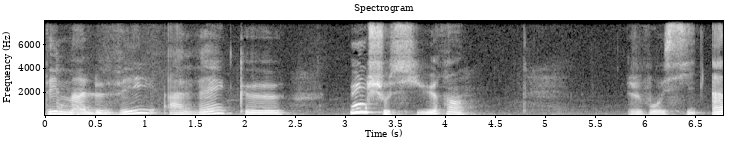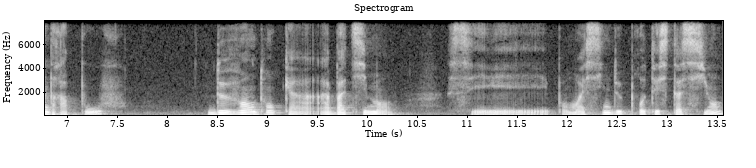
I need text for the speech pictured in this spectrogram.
des mains levées avec euh, une chaussure. Je vois aussi un drapeau devant donc un, un bâtiment. C'est pour moi signe de protestation.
